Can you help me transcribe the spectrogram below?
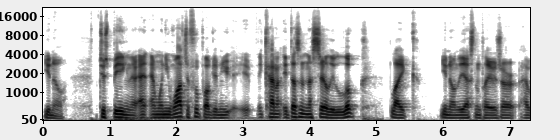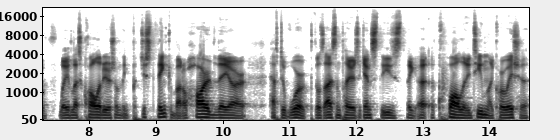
You know, just being there, and, and when you watch a football game, you it, it kind of it doesn't necessarily look like you know the Iceland players are have way less quality or something, but just think about how hard they are have to work those Iceland players against these like a, a quality team like Croatia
